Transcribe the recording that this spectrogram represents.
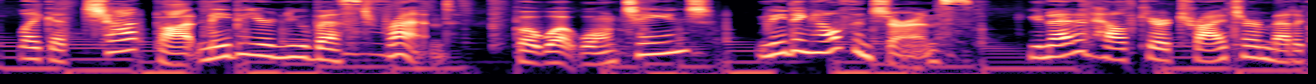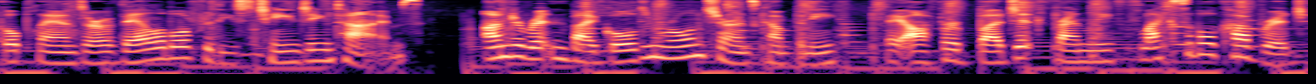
Like a chatbot may be your new best friend. But what won't change? Needing health insurance. UnitedHealthcare TriTerm Medical Plans are available for these changing times. Underwritten by Golden Rule Insurance Company, they offer budget friendly, flexible coverage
